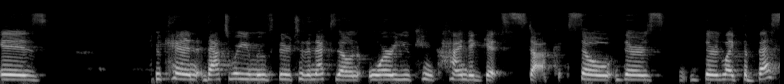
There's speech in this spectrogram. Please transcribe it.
is you can, that's where you move through to the next zone or you can kind of get stuck. So there's, there's like the best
